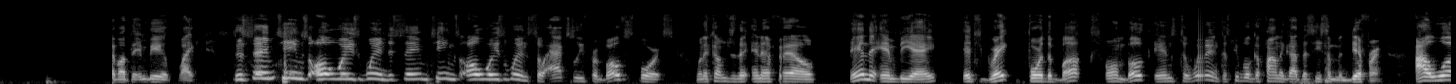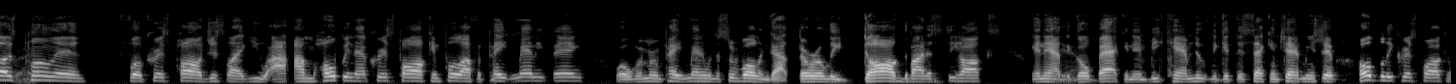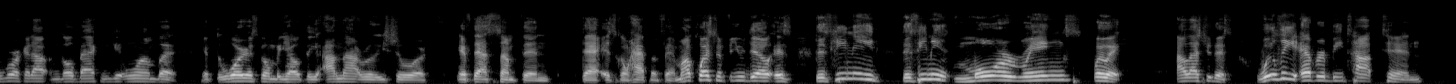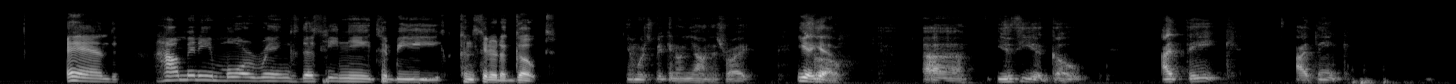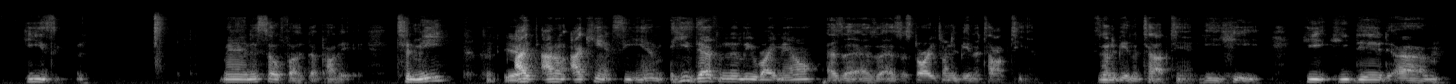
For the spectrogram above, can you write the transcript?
about the NBA, like the same teams always win. The same teams always win. So actually, for both sports, when it comes to the NFL and the NBA, it's great for the Bucks on both ends to win because people finally got to see something different. I was Right. pulling for Chris Paul just like you. I, I'm hoping that Chris Paul can pull off a Peyton Manning thing. Well, remember Peyton Manning won the Super Bowl and got thoroughly dogged by the Seahawks and they had to go back and then beat Cam Newton to get the second championship. Hopefully, Chris Paul can work it out and go back and get one. But if the Warriors going to be healthy, I'm not really sure if that's something that is going to happen for him. My question for you, Dale, is: Does he need? Does he need more rings? Wait, wait. I'll ask you this: Will he ever be top ten? And how many more rings does he need to be considered a goat? And we're speaking on Giannis, right? Yeah, yeah. Uh, is he a goat? I think, I think he's. Man, it's so fucked up how they. To me, yeah. I, I don't I can't see him. He's definitely right now as a as a as a star. He's going to be in the top ten. He's going to be in the top ten. He he he he did um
